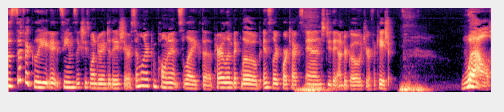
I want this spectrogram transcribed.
Specifically, it seems like she's wondering do they share similar components like the paralimbic lobe, insular cortex, and do they undergo gyrification? Well,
